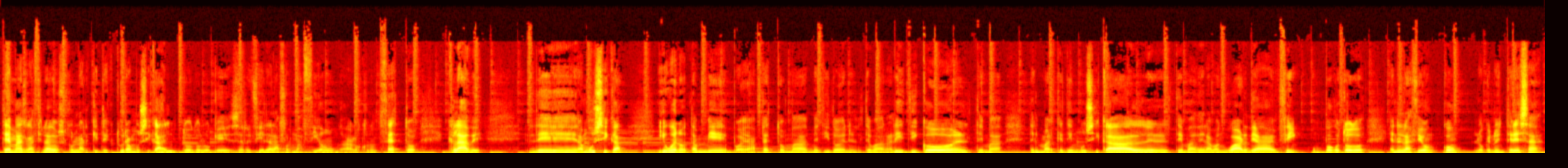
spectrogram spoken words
temas relacionados con la arquitectura musical, todo lo que se refiere a la formación, a los conceptos clave de la música y bueno, también pues aspectos más metidos en el tema analítico, el tema del marketing musical, el tema de la vanguardia, en fin, un poco todo en relación con lo que nos interesa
